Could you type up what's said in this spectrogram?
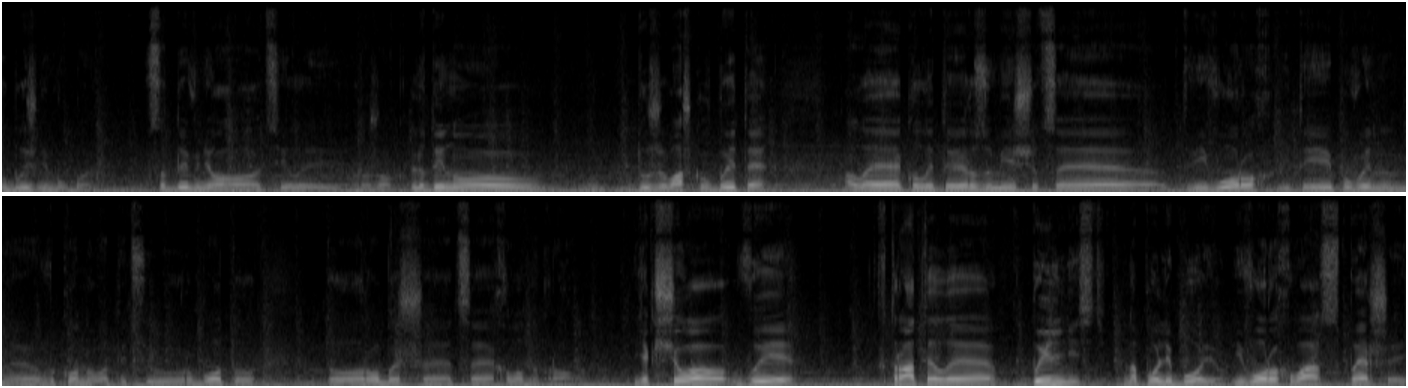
у ближньому бою. Всадив в нього цілий рожок. Людину дуже важко вбити, але коли ти розумієш, що це твій ворог і ти повинен е, виконувати цю роботу, то робиш е, це холоднокровно. Якщо ви втратили пильність на полі бою, і ворог вас перший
